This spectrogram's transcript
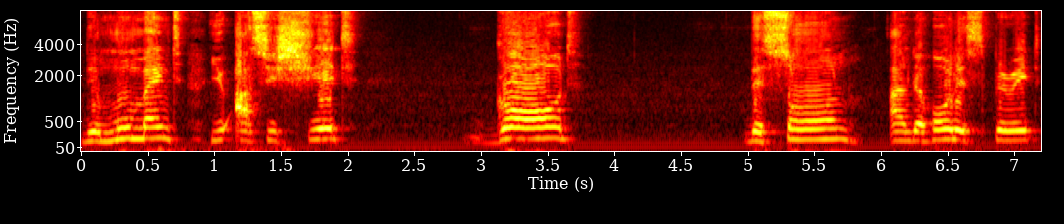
The moment you associate God, the Son, and the Holy Spirit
